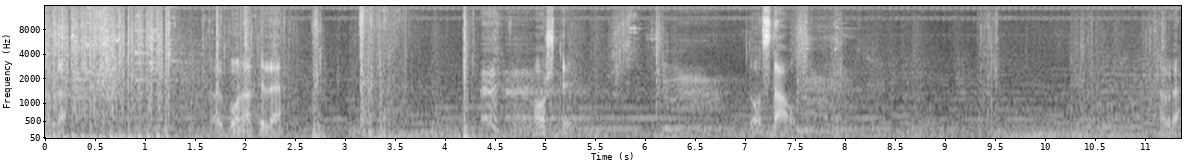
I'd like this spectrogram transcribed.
Dobra. To by było na tyle. Oż ty. Dostał. Dobra.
